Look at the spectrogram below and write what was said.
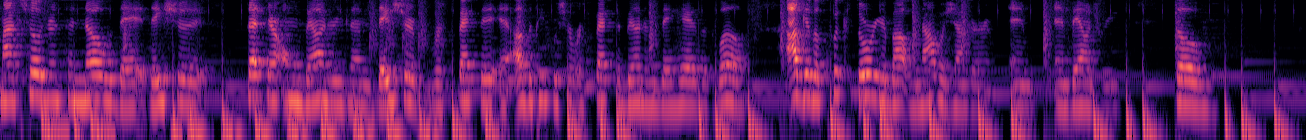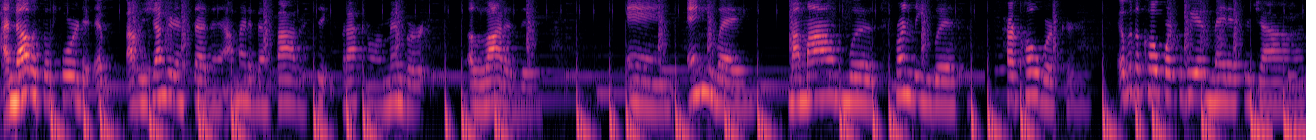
my children to know that they should set their own boundaries and they should respect it and other people should respect the boundaries they have as well. I'll give a quick story about when I was younger and, and boundaries. So I know it was before I was younger than seven. I might have been five or six, but I can remember a lot of this. And anyway, my mom was friendly with her coworkers. It was a coworker we had met at the job,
